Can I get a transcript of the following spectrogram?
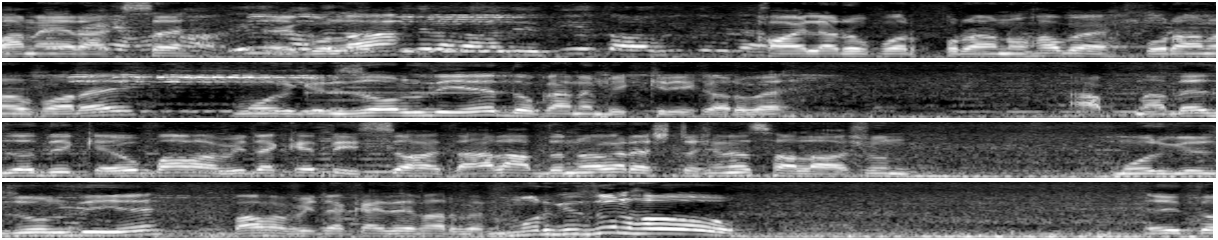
বানায় রাখছে। এগুলা কয়লার উপর পোড়ানো হবে। পোড়ানোর পরে মুরগির জল দিয়ে দোকানে বিক্রি করবে। আপনাদের যদি কেউ বা ভাবিটা খেতে ইচ্ছা হয়, তাহলে আদনগর স্টেশনে চলে আসুন। মুরগির জল দিয়ে বা ভাবিটা খাইতে পারবেন। মুরগির জল হোক। এই তো,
